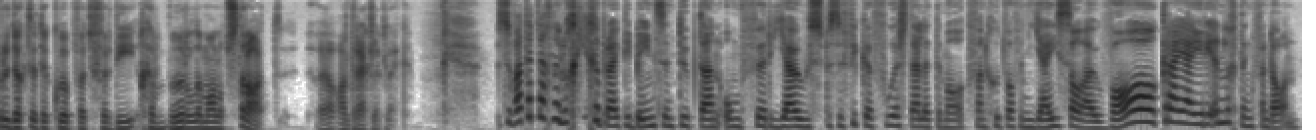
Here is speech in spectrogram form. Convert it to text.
produkte te koop wat vir die gemiddelde man op straat uh, aantreklik lyk. So watter tegnologie gebruik die Benson Toep dan om vir jou spesifieke voorstelle te maak van goed waarvan jy sal hou? Waar kry jy hierdie inligting vandaan?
